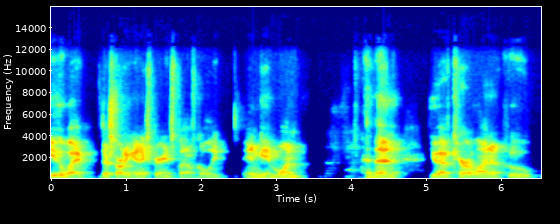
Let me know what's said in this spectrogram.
Either way, they're starting an inexperienced playoff goalie in game one. And then you have Carolina, who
